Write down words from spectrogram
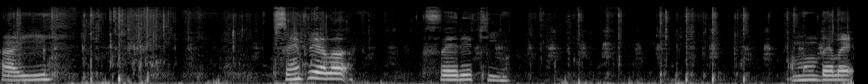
Aí... Sempre ela fere aqui. A mão dela é...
